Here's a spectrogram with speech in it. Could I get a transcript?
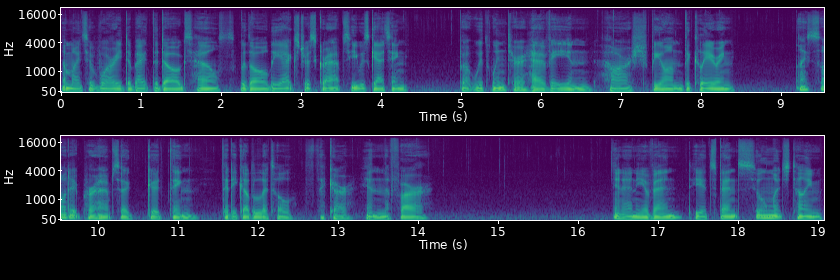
I might have worried about the dog's health with all the extra scraps he was getting, but with winter heavy and harsh beyond the clearing, I thought it perhaps a good thing that he got a little thicker in the fur. In any event, he had spent so much time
